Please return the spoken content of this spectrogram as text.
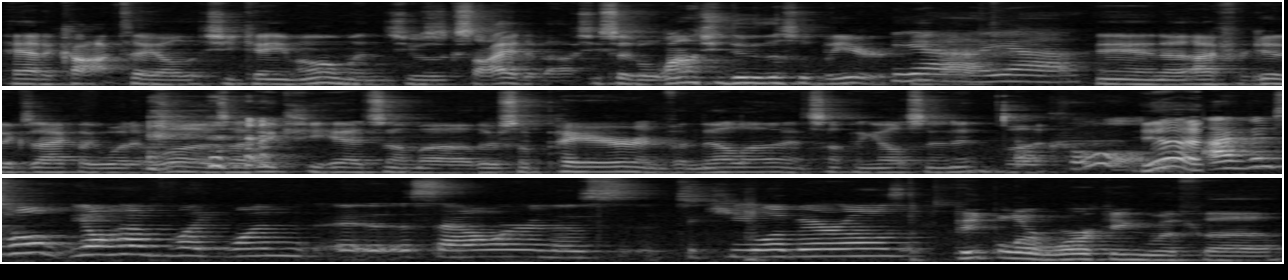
had a cocktail that she came home and she was excited about. She said, "Well, why don't you do this with beer?" Yeah, yeah. And uh, I forget exactly what it was. I think she had some. Uh, there's some pear and vanilla and something else in it. Oh, cool. Yeah. I've been told y'all have like one uh, a sour in those tequila barrels. people are working with uh,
